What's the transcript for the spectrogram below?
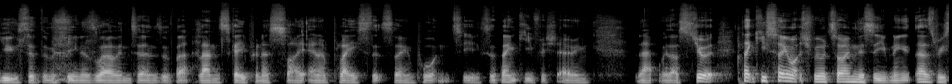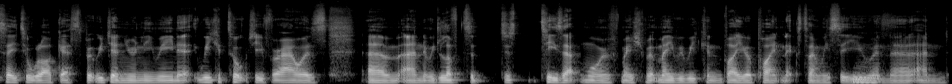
use of the machine as well, in terms of that landscape and a site and a place that's so important to you. So, thank you for sharing that with us. Stuart, thank you so much for your time this evening. As we say to all our guests, but we genuinely mean it, we could talk to you for hours um, and we'd love to just tease out more information, but maybe we can buy you a pint next time we see you mm. and uh, and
